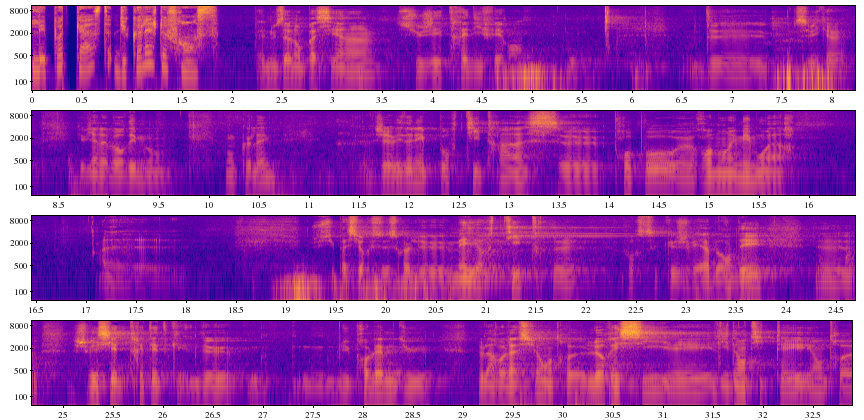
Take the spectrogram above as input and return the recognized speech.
Les podcasts du Collège de France. Nous allons passer à un sujet très différent de celui que, vient d'aborder mon, collègue. J'avais donné pour titre à ce propos euh, roman et mémoire. Euh, je ne suis pas sûr que ce soit le meilleur titre euh, pour ce que je vais aborder. Euh, je vais essayer de traiter du problème du, de la relation entre le récit et l'identité, entre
